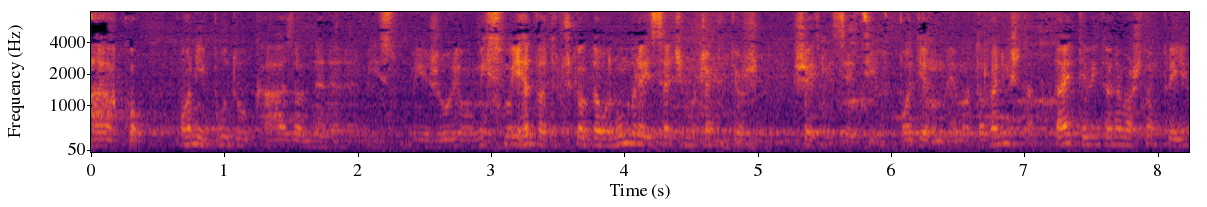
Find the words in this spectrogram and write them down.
A ako oni budu kazali, ne, ne, ne, mi, smo, mi žurimo, mi smo jedva dočekali da on umre i sad ćemo čekati još šest mjeseci ili podijelu, nema toga ništa. Dajte vi to nema što prije.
